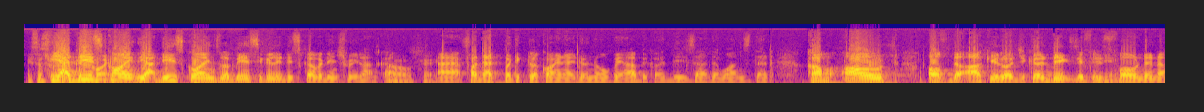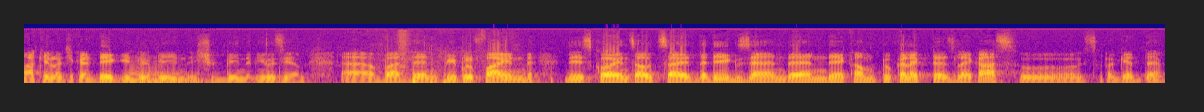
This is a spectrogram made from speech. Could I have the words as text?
It's a Sri yeah, Lankan these coin. coins. Yeah, these coins were basically discovered in Sri Lanka. Oh, okay. Uh, for that particular coin, I don't know where because these are the ones that come out of the archaeological digs. If digging. it's found in an archaeological dig, it will be in, Mm. it should be in the museum. Uh, but then people find these coins outside the digs, and then they come to collectors like us who sort of get them.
